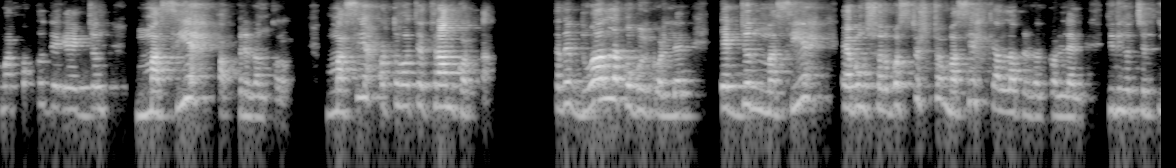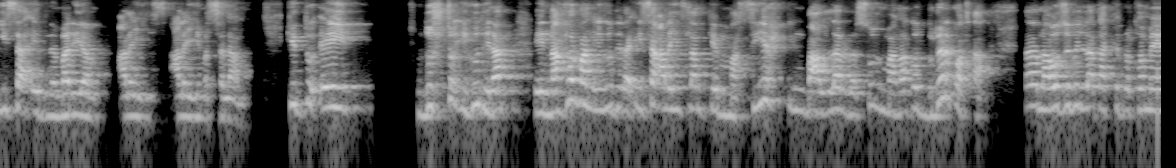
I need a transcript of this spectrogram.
তোমার পক্ষ থেকে একজন মাসিহ প্রেরণ করো। মাসিহ অর্থ হচ্ছে ত্রাণকর্তা। তাদের দোয়া আল্লাহ কবুল করলেন, একজন মাসিহ এবং সর্বশ্রেষ্ঠ মাসিহকে আল্লাহ প্রেরণ করলেন তিনি হচ্ছেন ঈসা ইবনে মারিয়াম আলাইহিস, আলাইহিম আসসালাম। কিন্তু এই দুষ্ট ইহুদিরা, এই নাফরমান ইহুদিরা ঈসা আলহ ইসলামকে মাসিহ কিংবা আল্লাহর রসুল মানা তো দূরের কথা। তারা নাউজুবিল্লাহ তাকে প্রথমে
